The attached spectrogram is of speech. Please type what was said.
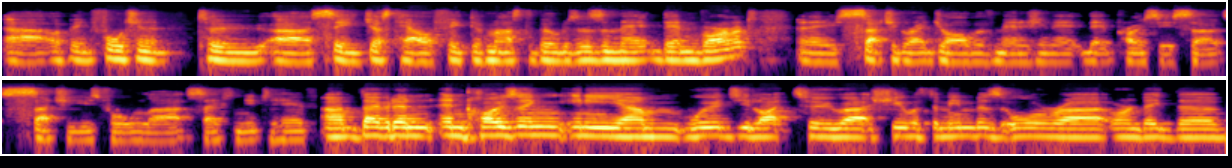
uh, I've been fortunate to uh, see just how effective Master Builders is in that, that environment. And they do such a great job of managing that, that process. So it's such a useful uh, safety net to have. Um, David, in, in closing, any um, words you'd like to uh, share with the members or, uh, or indeed the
